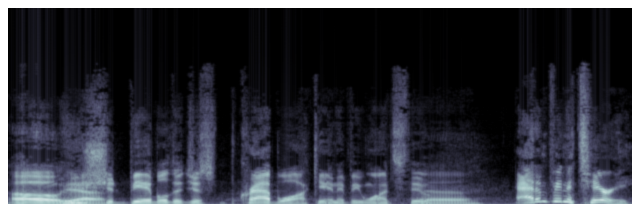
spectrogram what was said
oh who yeah. should be able to just crab walk in if he wants to. Adam Vinatieri.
